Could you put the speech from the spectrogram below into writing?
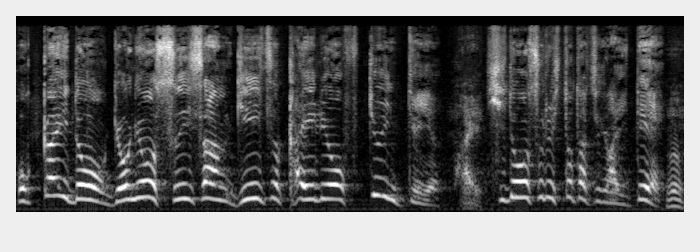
北海道漁業水産技術改良普及員という、はい。指導する人たちがいて、うん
